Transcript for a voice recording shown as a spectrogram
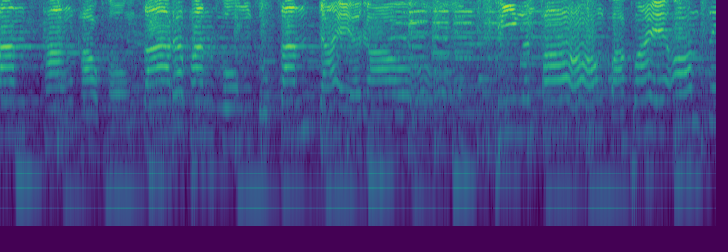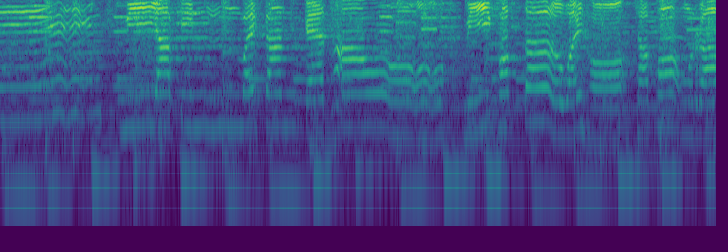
ตันทั้งข้าวของสารพันคงสุขสันใจเรา มีเงินทองฝากไว้ออมสิ ว้กันแก่เท่า มีคอปเตอร์ไว้หาะเฉพาะเรา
